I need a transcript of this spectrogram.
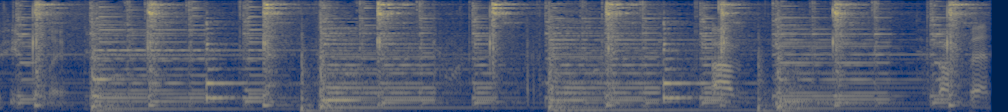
Two people left. Um, not Ben.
